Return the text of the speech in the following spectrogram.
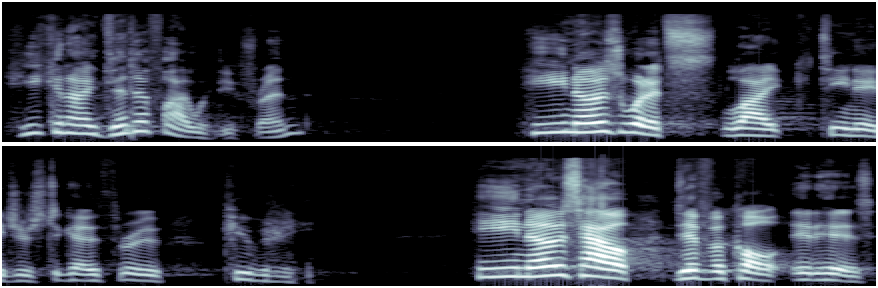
He can identify with you, friend. He knows what it's like, teenagers, to go through puberty. He knows how difficult it is.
